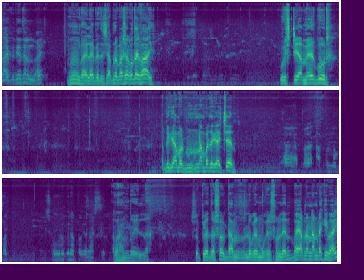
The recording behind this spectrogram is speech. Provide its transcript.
লাইফে দিয়ে দিলেন ভাই? হুম ভাই লাইভে দিচ্ছি আপনার বাসা কোথায় ভাই? কুষ্টিয়া মেহেরপুর। আপনি কি আমার নাম্বার দেখে আসছেন? হ্যাঁ আলহামদুলিল্লাহ। সুপ্রিয় দর্শক দাম লোকের মুখে শুনলেন। ভাই আপনার নামটা কি ভাই?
